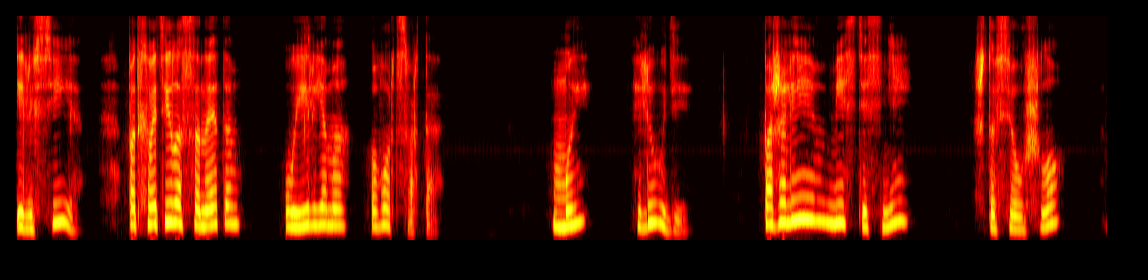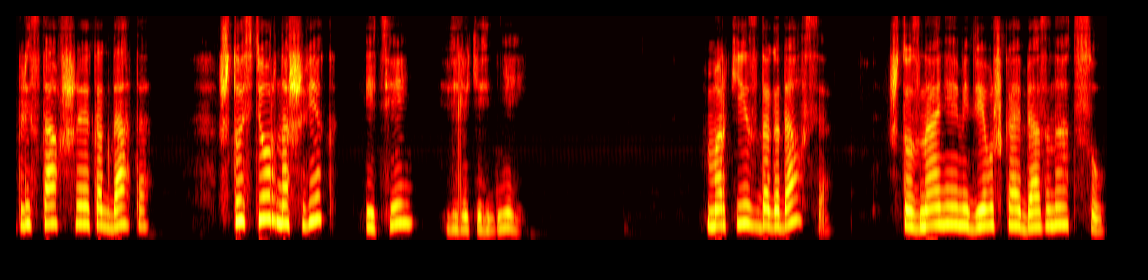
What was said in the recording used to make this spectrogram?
И Люсия подхватила сонетом Уильяма Вордсворта. Мы, люди, пожалеем вместе с ней, что все ушло, блиставшее когда-то, что стер наш век и тень великих дней. Маркиз догадался, что знаниями девушка обязана отцу.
